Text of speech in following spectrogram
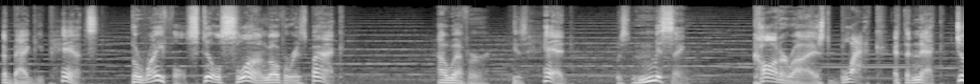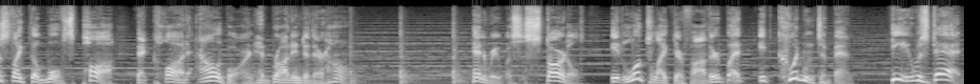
the baggy pants, the rifle still slung over his back. However, his head was missing, cauterized black at the neck, just like the wolf's paw that Claude Alborn had brought into their home. Henry was startled. It looked like their father, but it couldn't have been. He was dead.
